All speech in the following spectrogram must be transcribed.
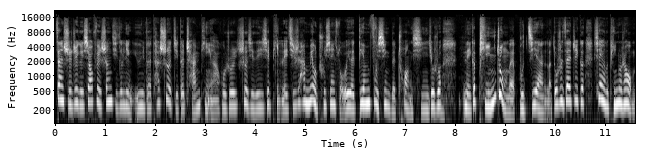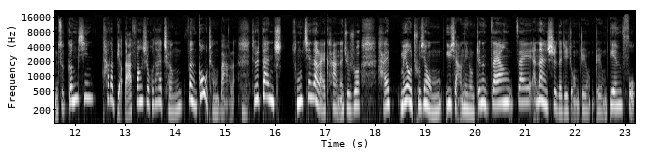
暂时这个消费升级的领域在它涉及的产品啊，或者说涉及的一些品类，其实还没有出现所谓的颠覆性的创新，就是说哪个品种没不见了，都是在这个现有的品种上，我们去更新它的表达方式或它的成分构成罢了。所以，但是。从现在来看呢，就是说还没有出现我们预想那种真的灾灾难式的这种这种这种颠覆，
